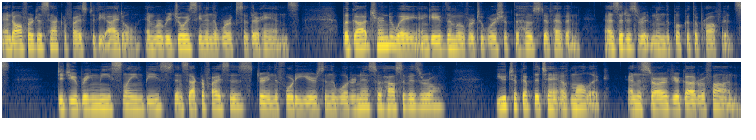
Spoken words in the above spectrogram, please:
and offered a sacrifice to the idol, and were rejoicing in the works of their hands. But God turned away and gave them over to worship the host of heaven, as it is written in the book of the prophets. Did you bring me slain beasts and sacrifices during the forty years in the wilderness, O house of Israel? You took up the tent of Moloch and the star of your god Rephan,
